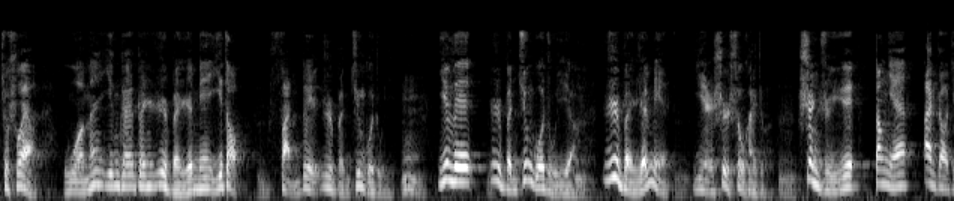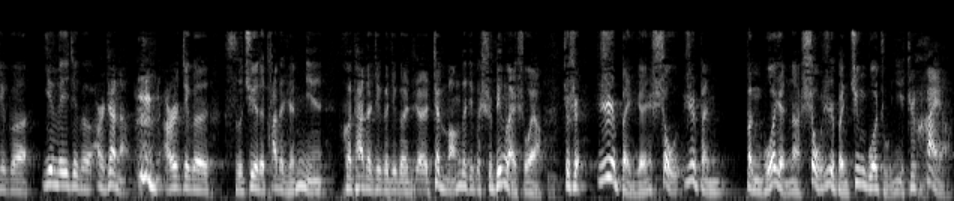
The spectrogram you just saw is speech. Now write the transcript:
就说呀，我们应该跟日本人民一道反对日本军国主义。嗯，因为日本军国主义啊，日本人民也是受害者。嗯甚至于当年按照这个因为这个二战呢、而这个死去的他的人民和他的这个这个呃阵亡的这个士兵来说呀，就是日本人受日本本国人呢受日本军国主义之害啊，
